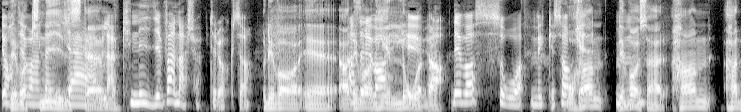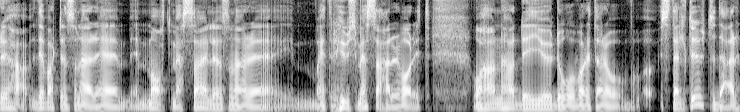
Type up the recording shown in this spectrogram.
ja det, var, de där jävla knivarna köpte du också. Och det var, eh, ja, Alltså, det var en hel hur- låda. Det var så mycket saker. Och han, det Mm. var så här, han hade, ha- det varit en sån här eh, matmässa eller sån här, eh, vad heter det, husmässa hade det varit. Och han hade ju då varit där och ställt ut där.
